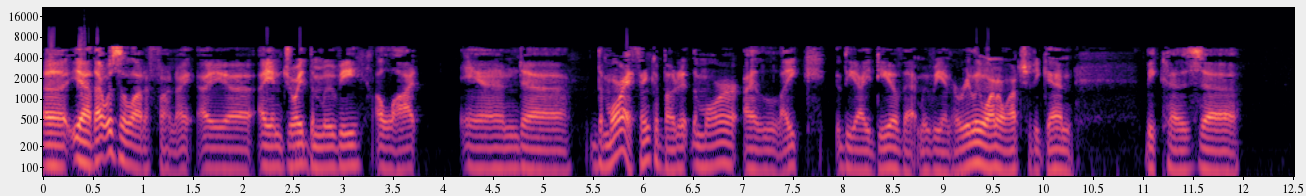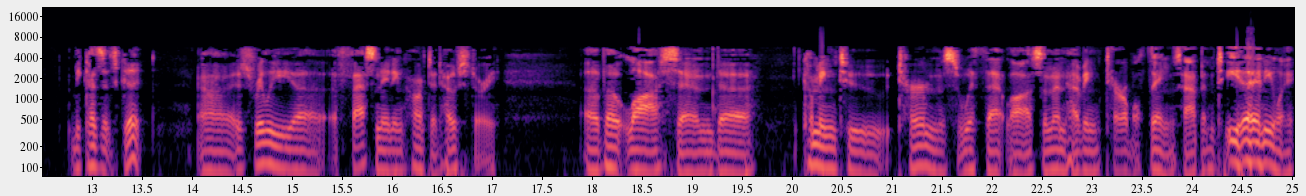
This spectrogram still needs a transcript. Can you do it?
uh, yeah, that was a lot of fun. I I, uh, I enjoyed the movie a lot, and uh, the more I think about it, the more I like the idea of that movie, and I really want to watch it again because uh, because it's good. Uh, it's really uh, a fascinating haunted house story about loss and uh, coming to terms with that loss, and then having terrible things happen to you anyway.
